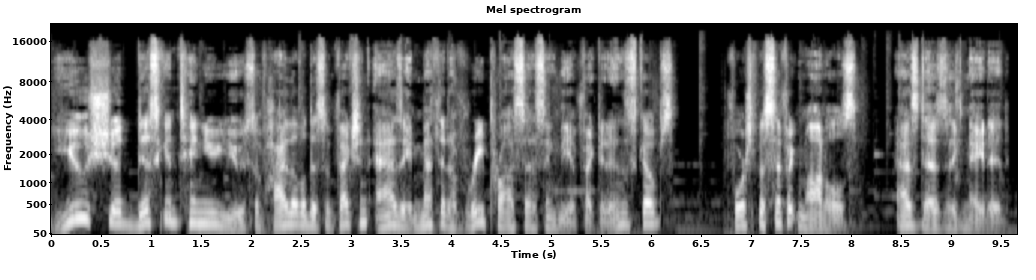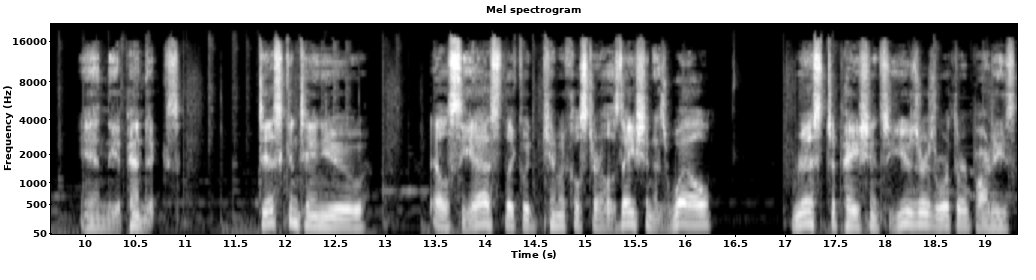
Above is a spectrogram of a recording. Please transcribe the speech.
you should discontinue use of high level disinfection as a method of reprocessing the affected endoscopes for specific models as designated in the appendix. Discontinue LCS, liquid chemical sterilization, as well. Risk to patients, users, or third parties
